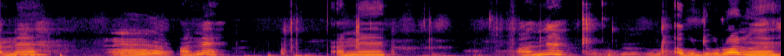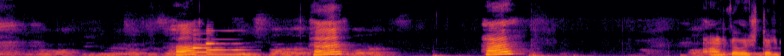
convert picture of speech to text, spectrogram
Anne. Anne. Anne. Anne. Abur cubur var mı? Ha? Ha? Ha? Arkadaşlar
